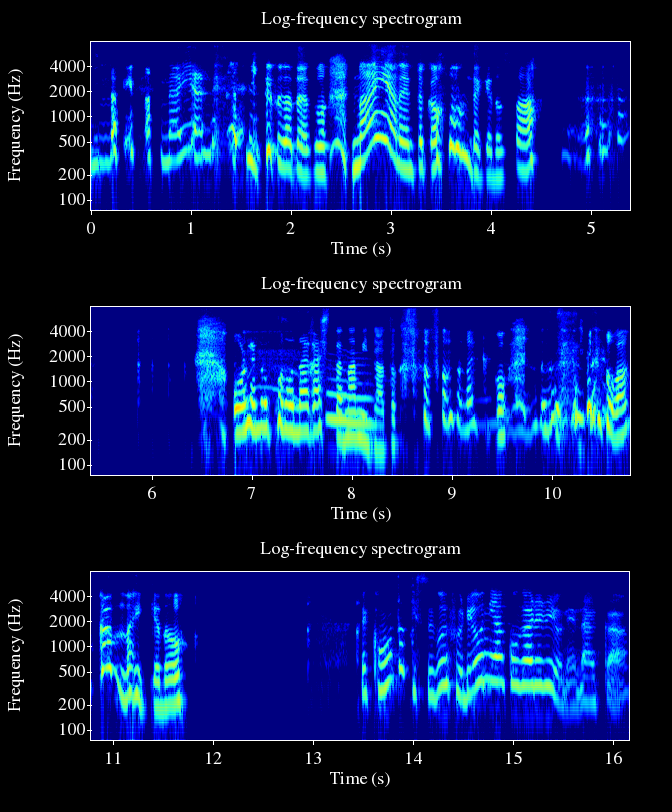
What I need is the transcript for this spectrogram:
みたい なんやねん。なんやねんとか思うんだけどさ、俺のこの流した涙とかさ、そんななんかこう、わかんないけど、で、この時すごい不良に憧れるよね。なんか、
